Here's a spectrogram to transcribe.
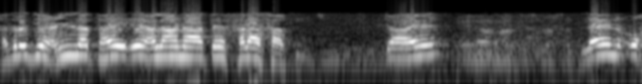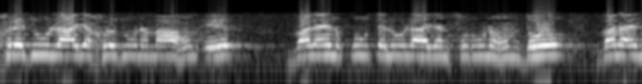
حضرت یہ علت ہے، اے اعلانات سلاسا کی۔ چاہے لین اخرجو لا یخرجون معهم ایک ولین قوتلو لا ینصرونهم دو ولین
